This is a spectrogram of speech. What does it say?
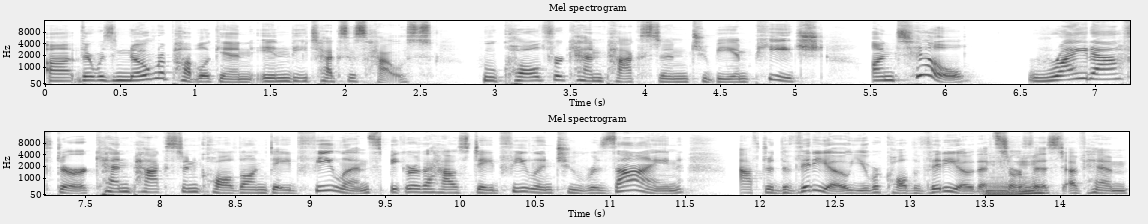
uh, there was no Republican in the Texas House who called for Ken Paxton to be impeached until right after Ken Paxton called on Dade Phelan, Speaker of the House Dade Phelan, to resign after the video. You recall the video that mm-hmm. surfaced of him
